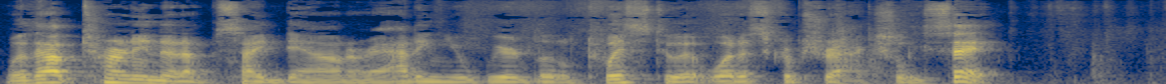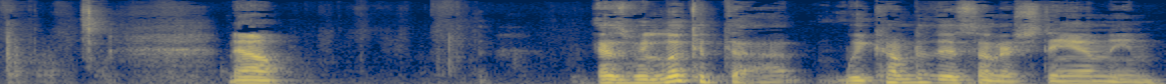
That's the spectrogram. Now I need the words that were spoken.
without turning it upside down or adding your weird little twist to it, what does Scripture actually say? Now, as we look at that, we come to this understanding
